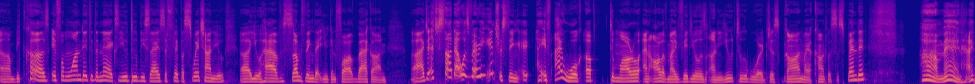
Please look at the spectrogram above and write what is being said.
Um, because if from one day to the next YouTube decides to flip a switch on you, uh, you have something that you can fall back on. Uh, I, just, I, just, thought that was very interesting. If I woke up tomorrow and all of my videos on YouTube were just gone, my account was suspended, Oh man, I,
